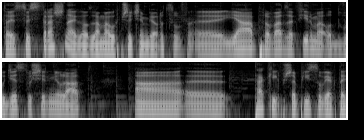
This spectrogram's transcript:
to jest coś strasznego dla małych przedsiębiorców. Ja prowadzę firmę od 27 lat, a takich przepisów, jak te,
